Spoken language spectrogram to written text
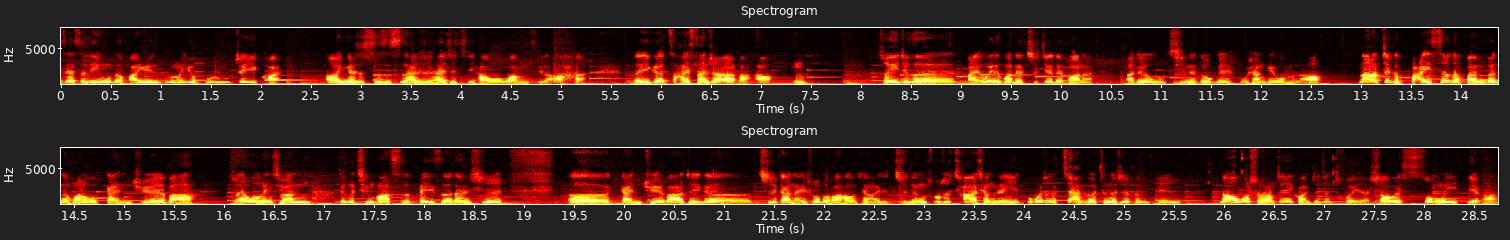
SS 零五的还原度呢又不如这一款。啊，应该是四十四还是还是几号，我忘记了啊。的一个还三十二吧啊，所以这个百位的话呢，直接的话呢，把这个武器呢都给附上给我们了啊。那这个白色的版本的话呢，我感觉吧啊，虽然我很喜欢这个青花瓷配色，但是，呃，感觉吧这个质感来说的话，好像还是只能说是差强人意。不过这个价格真的是很便宜。然后我手上这一款这只腿啊稍微松了一点啊，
